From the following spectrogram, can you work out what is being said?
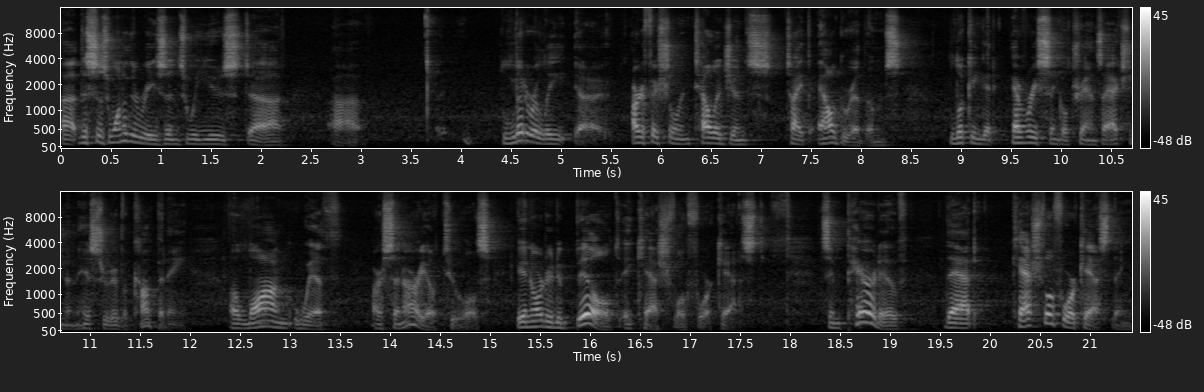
Uh, this is one of the reasons we used uh, uh literally uh, artificial intelligence type algorithms looking at every single transaction in the history of a company, along with our scenario tools, in order to build a cash flow forecast. It's imperative that Cash flow forecasting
